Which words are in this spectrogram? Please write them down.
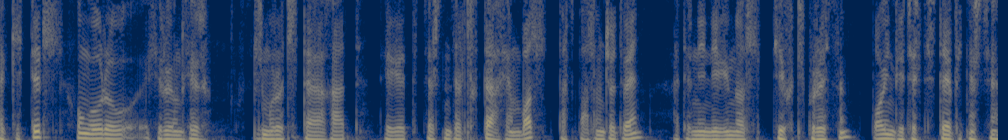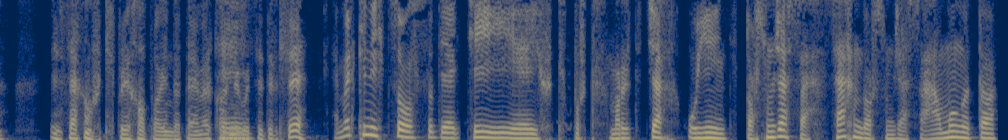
Гэтэл хүн өөрөө хэрвээ үнэхээр хүсэл мөрөөдөлтэй байгаад тэгээд зорьсон зорилготой авах юм бол бас боломжууд байна. А тэрний нэг нь бол тий хөтөлбөр байсан. Боинд гэж ярьдтэй бид нар чинь энэ сайхан хөтөлбөрийнхөө боинд одоо Америк орныг үзээд ирлээ. Америкийн нэгдсэн улсад яг TEA хөтөлбөрт хамрагдаж явах үеийн дурсамжаас сайхан дурсамжаас мөн одоо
